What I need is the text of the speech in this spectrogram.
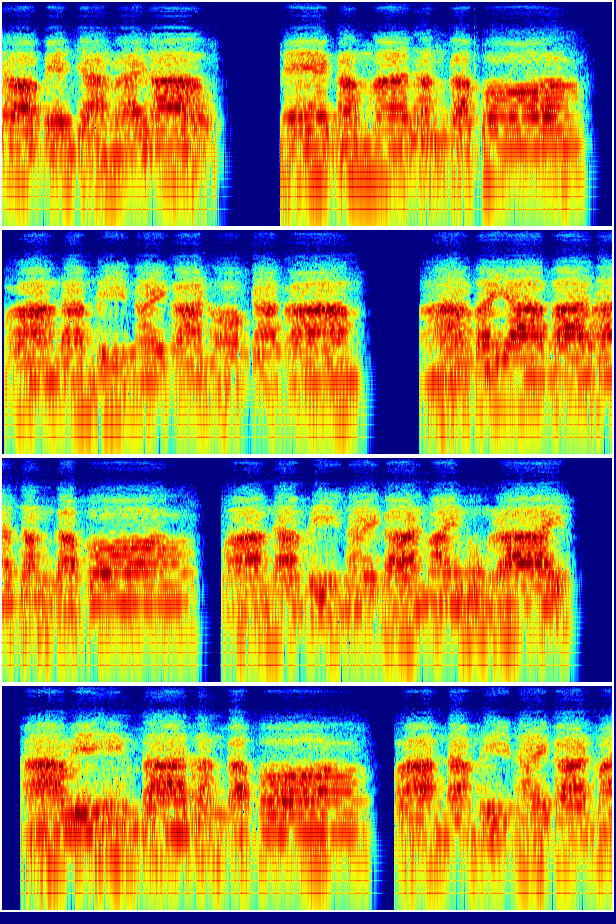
ชอบเป็นอย่างไรเล่าเนคัมมาสังกปโปความดำริในการออกจากกามอาปยาปาทสังกัปโปความดำริในการไม่มุ่งร้าย อาวิหิงสาสังกัปโปความดำริในการไม่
